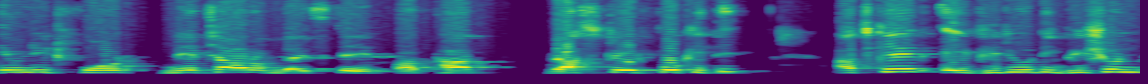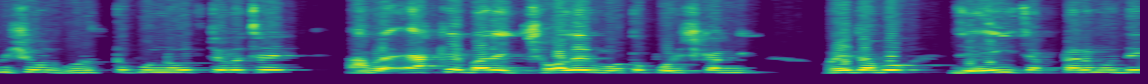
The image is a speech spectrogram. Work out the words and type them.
unit four nature of the state অর্থাৎ রাষ্ট্রের প্রকৃতি আজকের এই ভিডিওটি ভীষণ ভীষণ গুরুত্বপূর্ণ হতে চলেছে। আমরা একেবারে জলের মতো পরিষ্কার হয়ে যাব যে এই চ্যাপ্টারের মধ্যে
